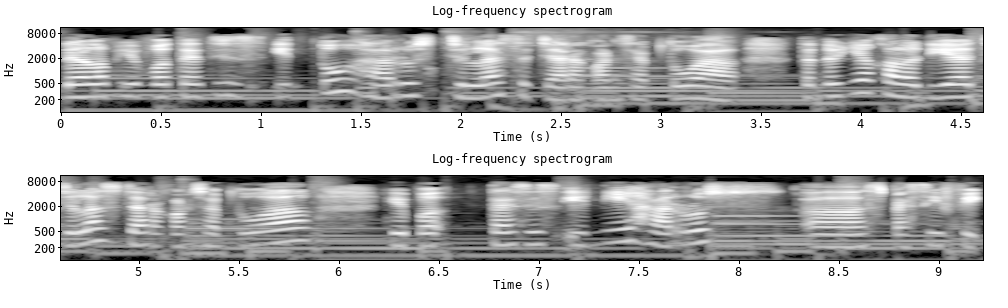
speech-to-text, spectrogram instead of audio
dalam hipotesis itu harus jelas secara konseptual. Tentunya kalau dia jelas secara konseptual, hipotesis ini harus uh, spesifik.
